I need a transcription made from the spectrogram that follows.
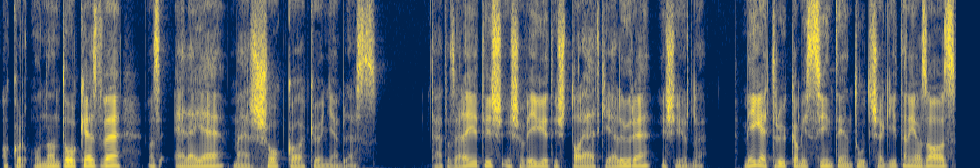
akkor onnantól kezdve az eleje már sokkal könnyebb lesz. Tehát az elejét is és a végét is talált ki előre, és írd le. Még egy trükk, ami szintén tud segíteni, az az,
